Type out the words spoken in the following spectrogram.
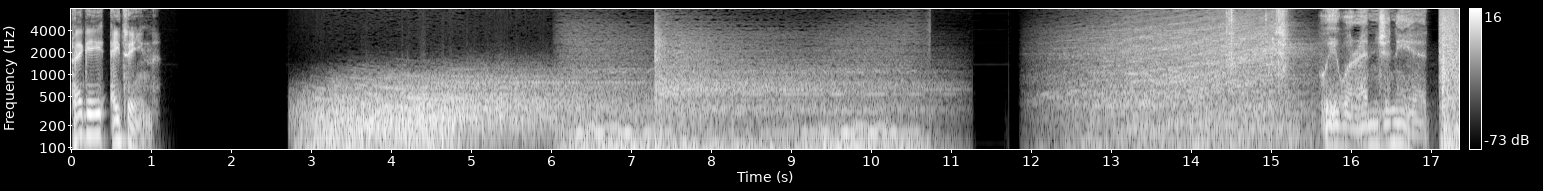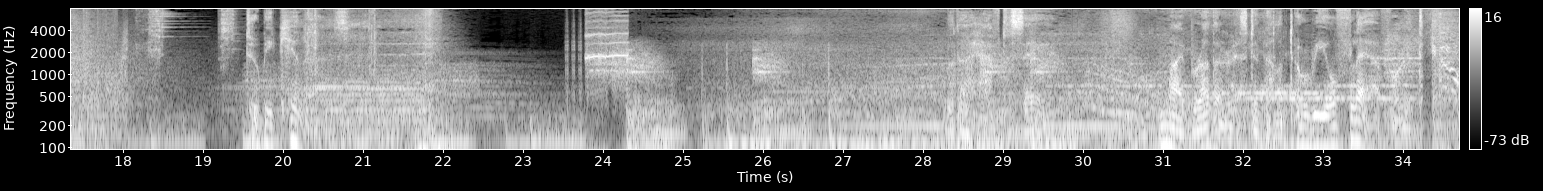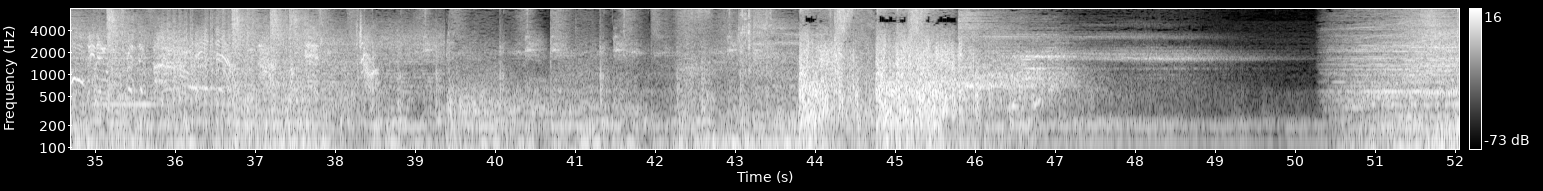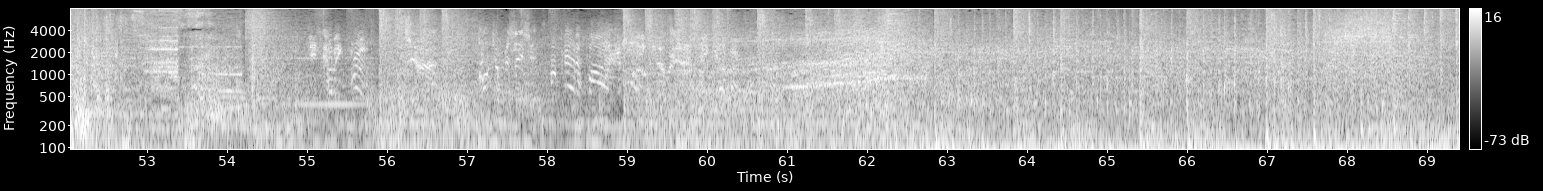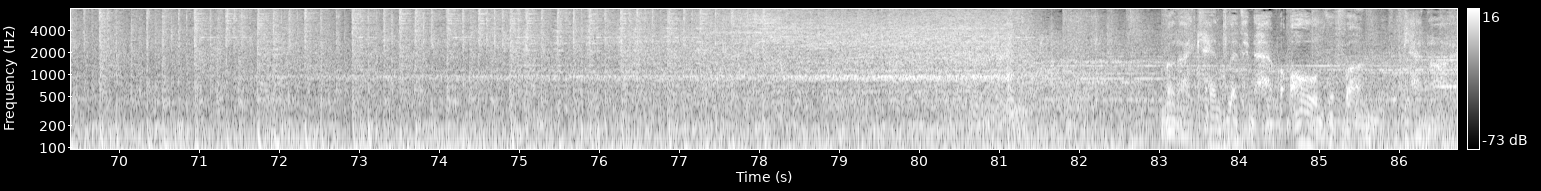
Peggy 18. We were engineered to be killers. But I have to say, my brother has developed a real flair for it. Coming through! Hold your positions! can't let him have all the fun, can I?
